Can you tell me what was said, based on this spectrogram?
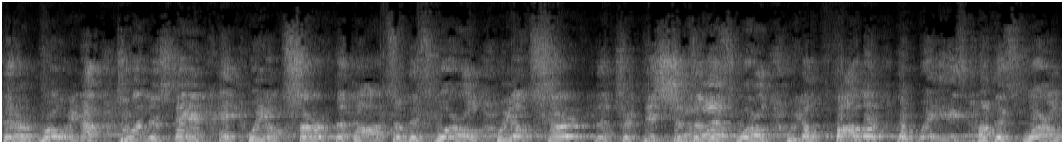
that are growing up to understand, hey, we don't serve the gods of this world. We don't serve the traditions of this world. We don't follow the ways of this world.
